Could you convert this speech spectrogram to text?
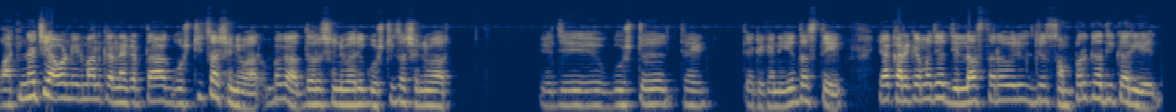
वाचनाची आवड निर्माण करण्याकरता गोष्टीचा शनिवार बघा दर शनिवारी गोष्टीचा शनिवार हे जे गोष्ट त्या त्या ठिकाणी येत असते या कार्यक्रमाच्या जिल्हास्तरावरील जे संपर्क अधिकारी आहेत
